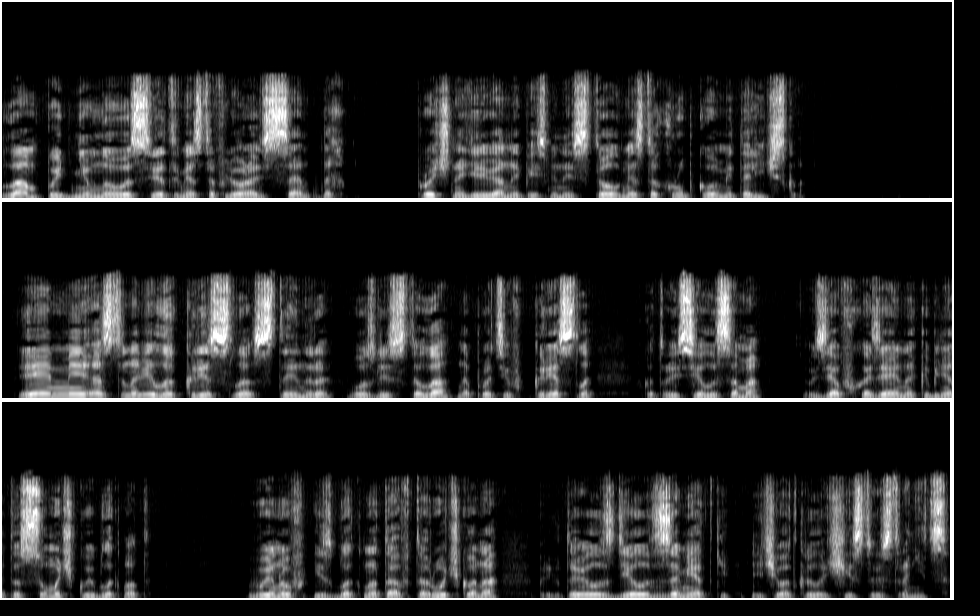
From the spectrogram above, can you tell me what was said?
лампы дневного света вместо флуоресцентных — прочный деревянный письменный стол вместо хрупкого металлического. Эмми остановила кресло Стейнера возле стола, напротив кресла, в которое села сама, взяв у хозяина кабинета сумочку и блокнот. Вынув из блокнота авторучку, она приготовилась сделать заметки, для чего открыла чистую страницу.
